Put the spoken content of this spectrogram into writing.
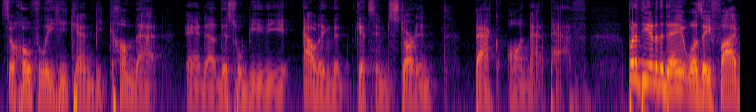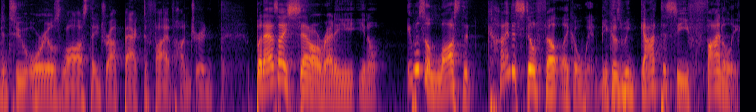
So hopefully he can become that and uh, this will be the outing that gets him started back on that path. But at the end of the day, it was a 5 to 2 Orioles loss. They dropped back to 500. But as I said already, you know, it was a loss that kind of still felt like a win because we got to see finally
